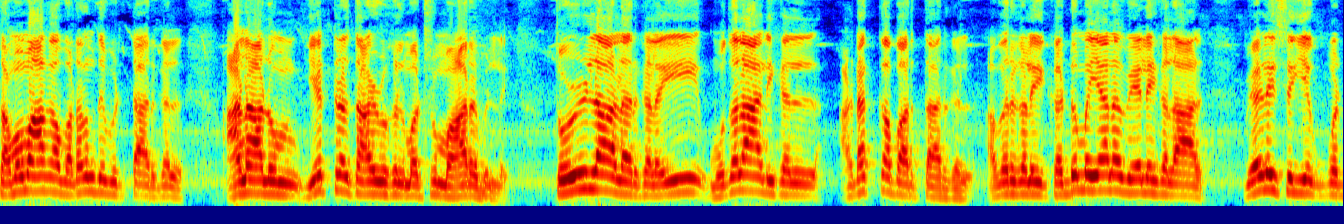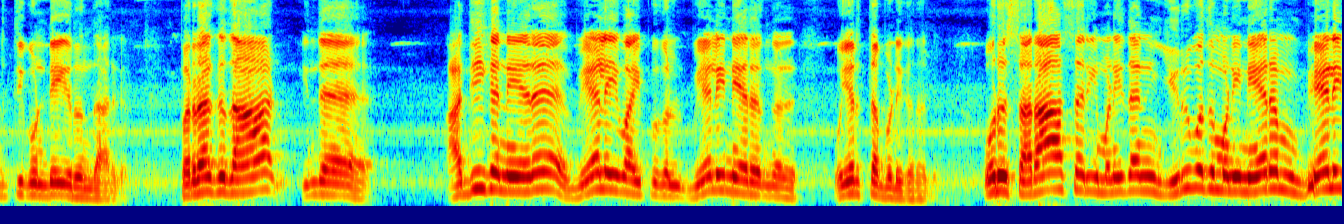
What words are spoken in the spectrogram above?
சமமாக வளர்ந்து விட்டார்கள். ஆனாலும் ஏற்றத்தாழ்வுகள் மற்றும் மாறவில்லை. தொழிலாளர்களை முதலாளிகள் அடக்க பார்த்தார்கள். அவர்களை கடுமையான வேலைகளால் வேலை செய்யப்படுத்தி கொண்டே இருந்தார்கள். பிறகுதான் இந்த அதிக நேர வேலை வாய்ப்புகள் வேலை நேரங்கள் உயர்த்தப்படுகிறது. ஒரு சராசரி மனிதன் இருபது மணி நேரம் வேலை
